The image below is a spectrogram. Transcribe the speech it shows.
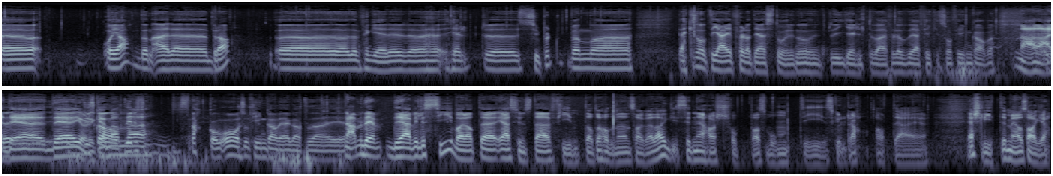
Eh, og ja, den er eh, bra. Eh, den fungerer eh, helt eh, supert, men det er ikke sånn at jeg føler at jeg står i noe gjeld til deg fordi jeg fikk en så fin gave. Nei, nei, det, det gjør du ikke, skal men alltid liksom snakke om 'Å, så fin gave jeg ga til deg'. Nei, men det, det jeg ville si, var at jeg syns det er fint at du hadde med den saga i dag, siden jeg har såpass vondt i skuldra at jeg, jeg sliter med å sage.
